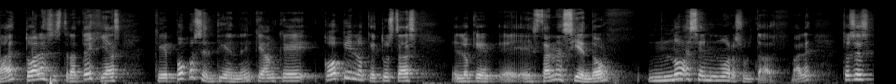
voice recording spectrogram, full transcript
¿va? Todas las estrategias que pocos entienden, que aunque copien lo que tú estás, lo que están haciendo, no ser el mismo resultado, ¿vale? Entonces,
